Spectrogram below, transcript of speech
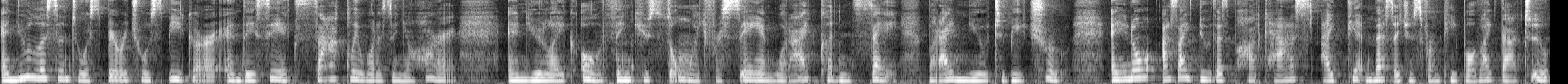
And you listen to a spiritual speaker and they say exactly what is in your heart and you're like, oh, thank you so much for saying what I couldn't say, but I knew to be true. And you know, as I do this podcast, I get messages from people like that too.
